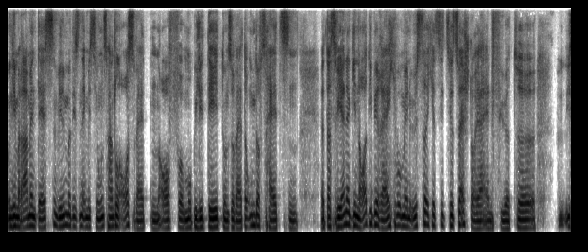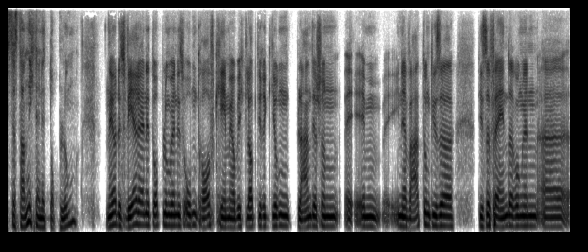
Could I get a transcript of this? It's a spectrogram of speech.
Und im Rahmen dessen will man diesen Emissionshandel ausweiten auf Mobilität und so weiter und aufs Heizen. Äh, das wären ja genau die Bereiche, wo man in Österreich jetzt die CO2-Steuer einführt. Äh, ist das dann nicht eine Doppelung? Naja, das wäre eine Doppelung, wenn das oben drauf käme. Aber ich glaube, die Regierung plant ja schon eben äh, in Erwartung dieser, dieser Veränderungen äh,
